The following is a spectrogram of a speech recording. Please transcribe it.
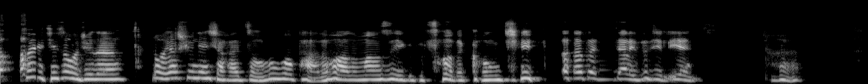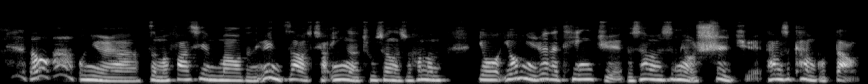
所以其实我觉得，如果要训练小孩走路或爬的话，猫是一个不错的工具，在家里自己练习。然后我女儿啊，怎么发现猫的呢？因为你知道，小婴儿出生的时候，他们有有敏锐的听觉，可是他们是没有视觉，他们是看不到的。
